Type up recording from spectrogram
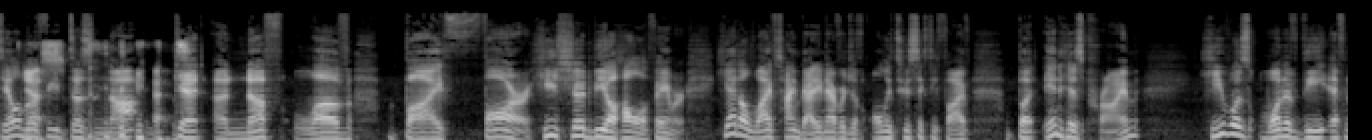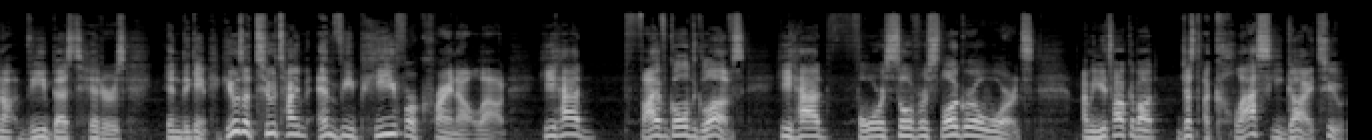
Dale Yes. Murphy does not Yes. get enough love by far. He should be a Hall of Famer. He had a lifetime batting average of only 265, but in his prime, he was one of the, if not the best hitters in the game. He was a two time MVP for crying out loud. He had five gold gloves, he had four silver slugger awards. I mean, you talk about just a classy guy, too.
